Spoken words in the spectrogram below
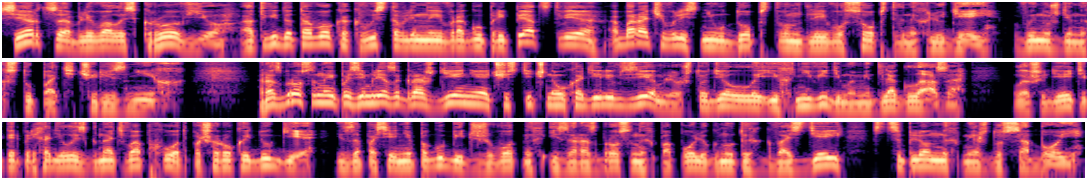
Сердце обливалось кровью от вида того, как выставленные врагу препятствия оборачивались неудобством для его собственных людей, вынужденных ступать через них. Разбросанные по земле заграждения частично уходили в землю, что делало их невидимыми для глаза. Лошадей теперь приходилось гнать в обход по широкой дуге из опасения погубить животных из-за разбросанных по полю гнутых гвоздей, сцепленных между собой.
